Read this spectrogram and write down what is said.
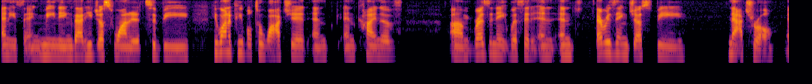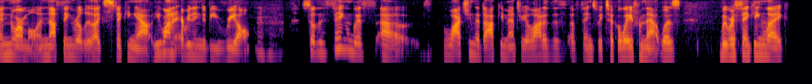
anything, meaning that he just wanted it to be, he wanted people to watch it and, and kind of um, resonate with it and, and everything just be natural and normal and nothing really like sticking out. He wanted everything to be real. So the thing with uh, watching the documentary, a lot of the of things we took away from that was we were thinking like,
